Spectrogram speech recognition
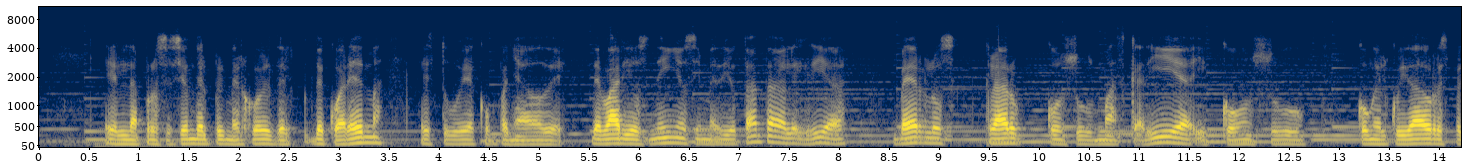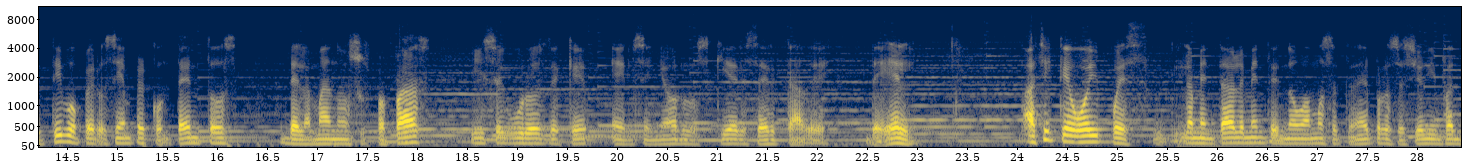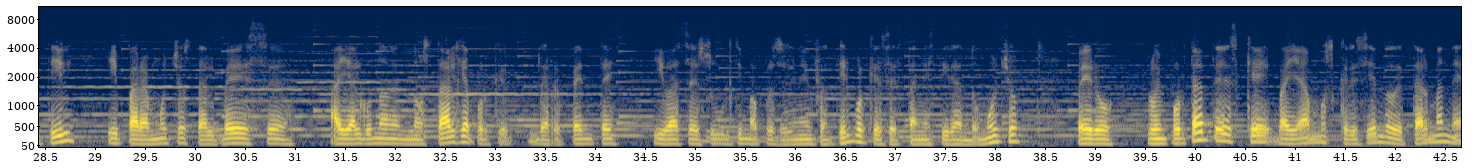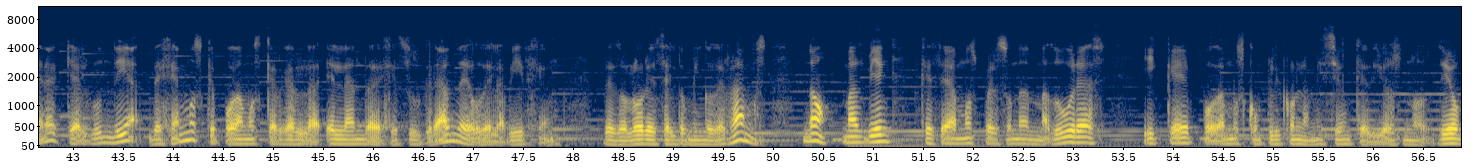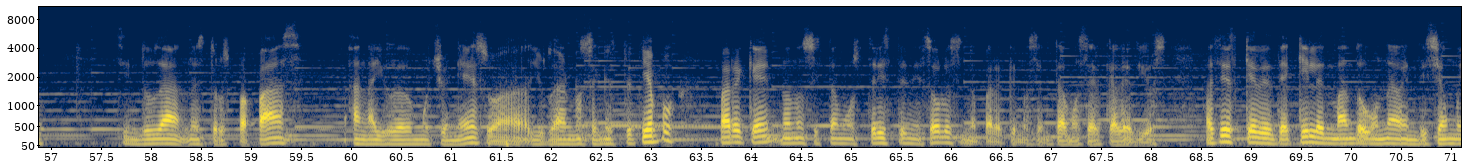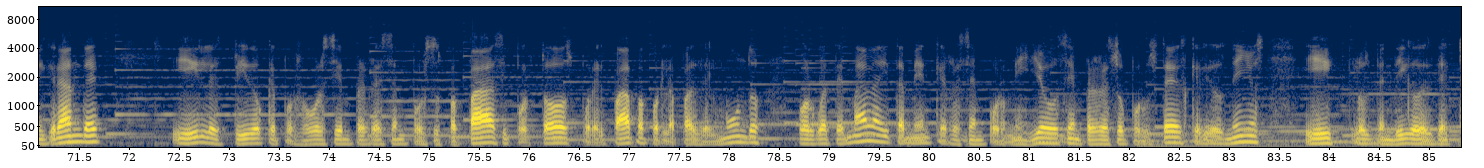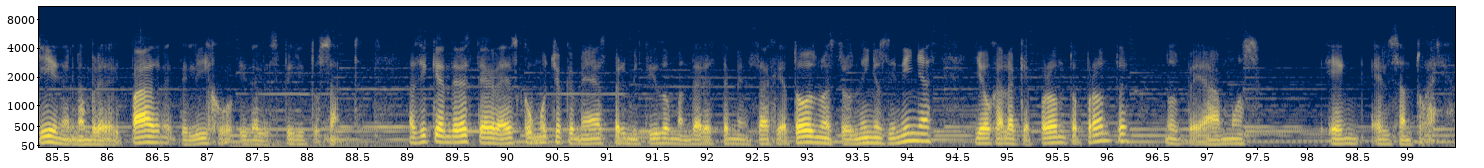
En la procesión del primer jueves de, Cuaresma estuve acompañado de, de varios niños y me dio tanta alegría verlos, claro, con su mascarilla y con su con el cuidado respectivo, pero siempre contentos de la mano de sus papás y seguros de que el Señor los quiere cerca de, Él. Así que hoy pues lamentablemente no vamos a tener procesión infantil y para muchos tal vez eh, hay alguna nostalgia porque de repente iba a ser su última procesión infantil porque se están estirando mucho, pero lo importante es que vayamos creciendo de tal manera que algún día dejemos que podamos cargar el anda de Jesús grande o de la Virgen de Dolores el Domingo de Ramos. No, más bien que seamos personas maduras y que podamos cumplir con la misión que Dios nos dio. Sin duda nuestros papás han ayudado mucho en eso, a ayudarnos en este tiempo, para que no nos estamos tristes ni solos, sino para que nos sentamos cerca de Dios. Así es que desde aquí les mando una bendición muy grande y les pido que por favor siempre recen por sus papás y por todos, por el Papa, por la paz del mundo, por Guatemala y también que recen por mí. Yo siempre rezo por ustedes, queridos niños, y los bendigo desde aquí en el nombre del Padre, del Hijo y del Espíritu Santo. Así que Andrés, te agradezco mucho que me hayas permitido mandar este mensaje a todos nuestros niños y niñas y ojalá que pronto, pronto nos veamos en el santuario.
